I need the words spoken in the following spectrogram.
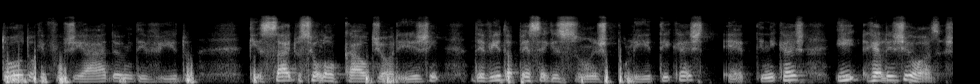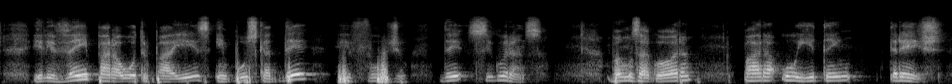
Todo refugiado é um indivíduo que sai do seu local de origem devido a perseguições políticas, étnicas e religiosas. Ele vem para outro país em busca de refúgio, de segurança. Vamos agora para o item 3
